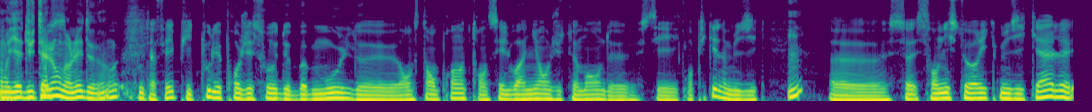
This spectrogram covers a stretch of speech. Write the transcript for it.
euh, Il y a du talent dans les deux. hein. Tout à fait. Puis tous les projets solo de Bob Mould, euh, on s'emprunte en s'éloignant justement de. C'est compliqué la musique. Hmm. Euh, son historique musical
